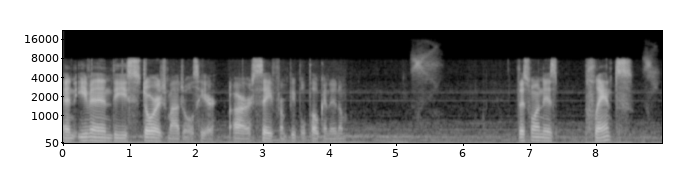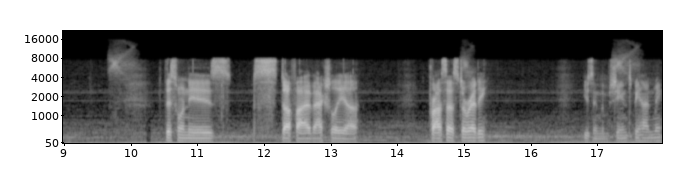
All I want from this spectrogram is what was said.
And even the storage modules here are safe from people poking in them. This one is plants. This one is stuff I've actually uh, processed already using the machines behind me.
